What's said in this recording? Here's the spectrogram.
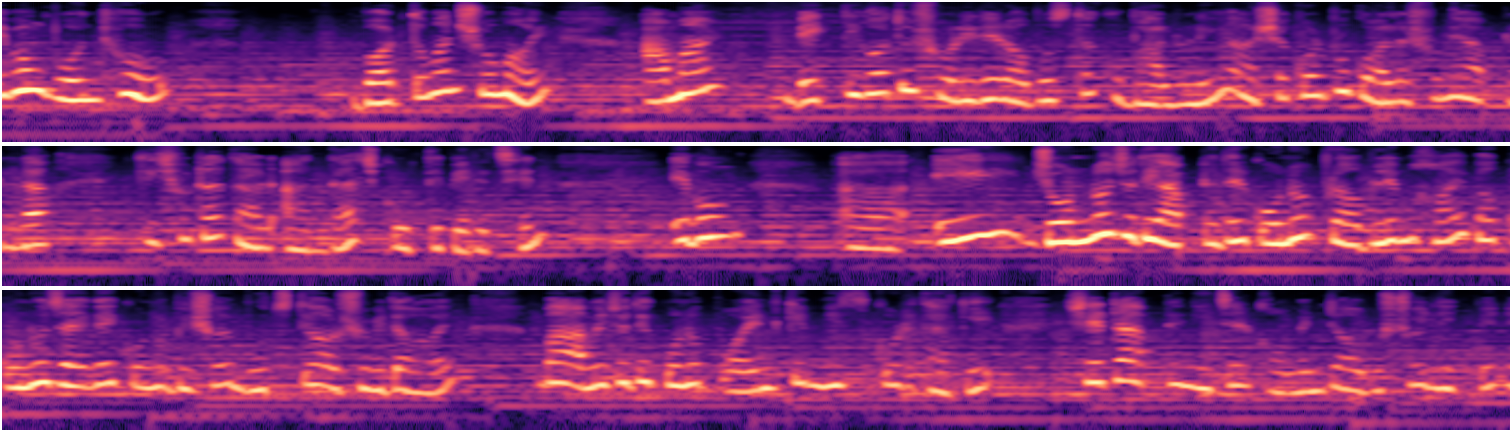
এবং বন্ধু, বর্তমান সময় আমার ব্যক্তিগত শরীরের অবস্থা খুব ভালো নেই। আশা করব গলা শুনে আপনারা কিছুটা তার আন্দাজ করতে পেরেছেন। এবং এই জন্য যদি আপনাদের কোনো প্রবলেম হয় বা কোনো জায়গায় কোনো বিষয় বুঝতে অসুবিধা হয় বা আমি যদি কোনো পয়েন্টকে মিস করে থাকি, সেটা আপনি নিচের কমেন্টে অবশ্যই লিখবেন।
